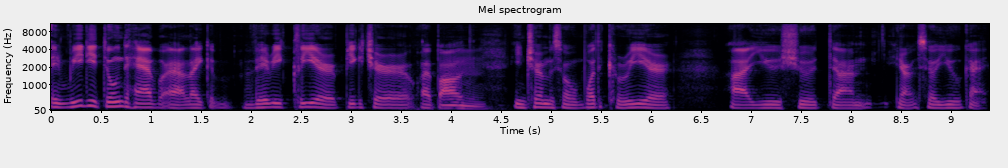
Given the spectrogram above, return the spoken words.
I really don't have uh, like a very clear picture about in terms of what career uh, you should um, you know so you guys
